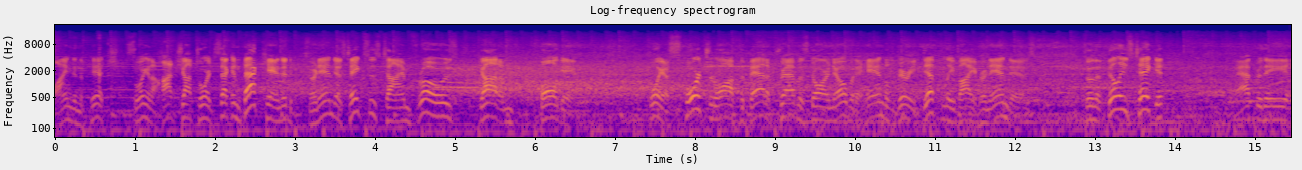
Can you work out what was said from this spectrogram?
Wind in the pitch, swinging a hot shot towards second, backhanded. Hernandez takes his time, throws, got him, ball game. Boy, a scorcher off the bat of Travis d'Arnaud, but a handled very deftly by Hernandez. So the Phillies take it after they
